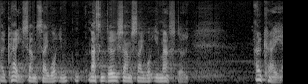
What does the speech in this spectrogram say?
Okay, some say what you mustn't do, some say what you must do. Okay,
